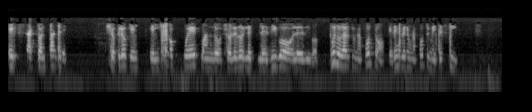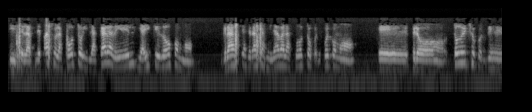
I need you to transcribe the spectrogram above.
exacto al padre. Yo creo que el, shock fue cuando yo le doy, le digo, le digo, ¿puedo darte una foto? ¿Querés ver una foto? Y me dice, sí y se la, le paso la foto y la cara de él y ahí quedó como, gracias, gracias, miraba la foto, porque fue como, eh, pero todo hecho desde,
